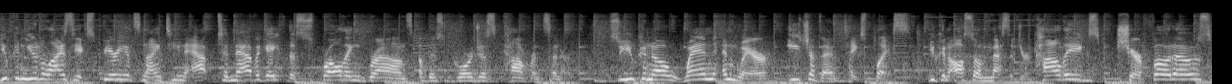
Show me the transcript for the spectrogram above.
you can utilize the Experience 19 app to navigate the sprawling grounds of this gorgeous conference center so you can know when and where each event takes place. You can also message your colleagues, share photos,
